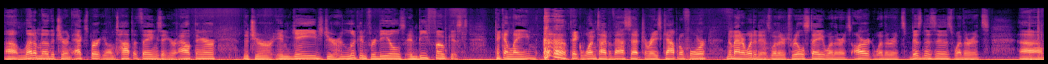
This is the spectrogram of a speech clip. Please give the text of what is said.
Uh, let them know that you're an expert. You're on top of things. That you're out there. That you're engaged. You're looking for deals, and be focused. Pick a lane. pick one type of asset to raise capital for, no matter what it is. Whether it's real estate, whether it's art, whether it's businesses, whether it's um,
